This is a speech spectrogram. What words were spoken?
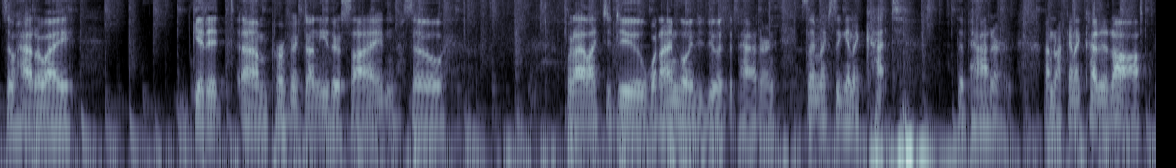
So how do I get it um, perfect on either side? So what I like to do, what I'm going to do with the pattern, is I'm actually gonna cut the pattern. I'm not gonna cut it off.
